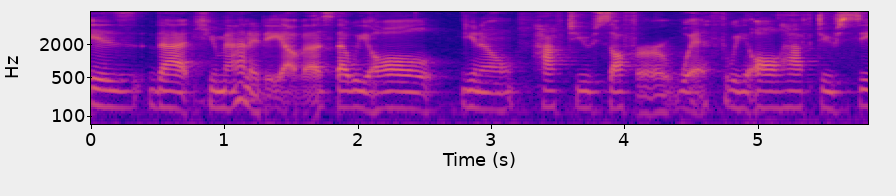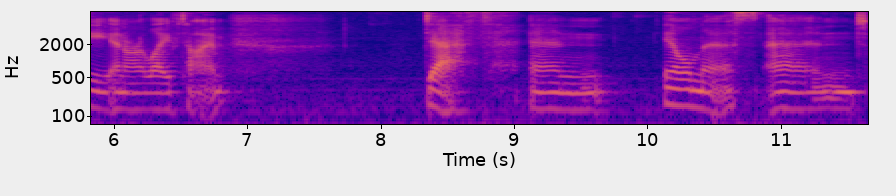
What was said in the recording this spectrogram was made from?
is that humanity of us that we all, you know, have to suffer with. We all have to see in our lifetime. Death and illness and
